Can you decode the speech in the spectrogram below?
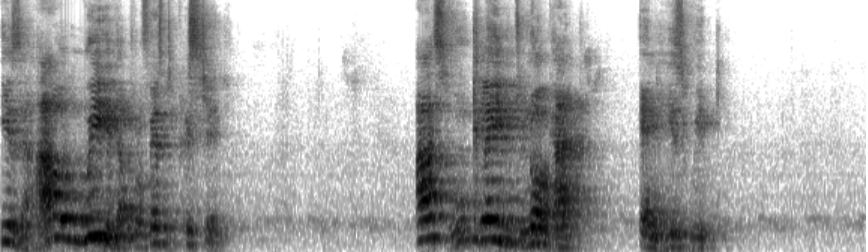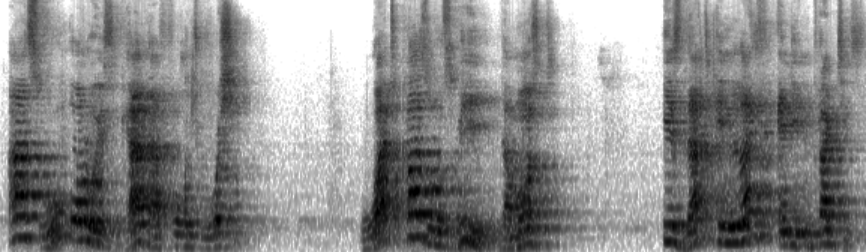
is how we, the professed Christians, us who claim to know God and His will, us who always gather for to worship, what puzzles me the most is that in life and in practice,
